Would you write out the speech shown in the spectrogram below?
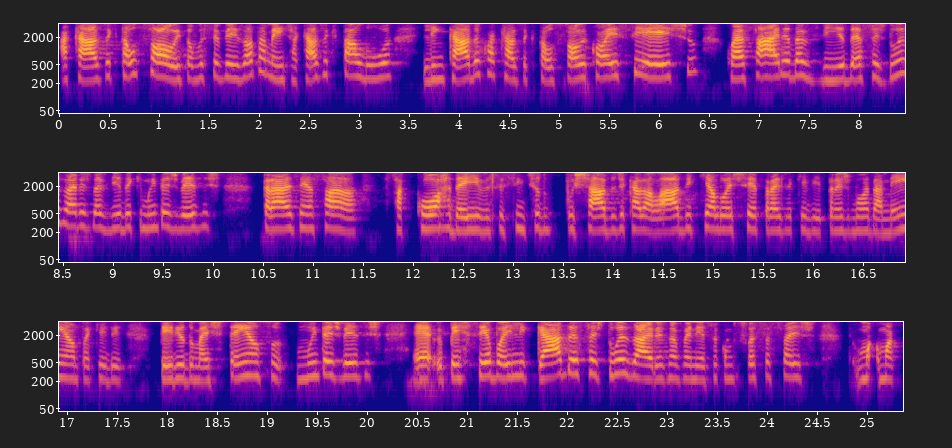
a casa que está o Sol. Então você vê exatamente a casa que está a Lua linkada com a casa que está o Sol e qual é esse eixo, qual é essa área da vida, essas duas áreas da vida que muitas vezes trazem essa essa corda aí, você sentido puxado de cada lado e que a lua cheia traz aquele transbordamento, aquele período mais tenso, muitas vezes é, eu percebo aí ligado essas duas áreas, né, Vanessa, como se fosse essas uma, uma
